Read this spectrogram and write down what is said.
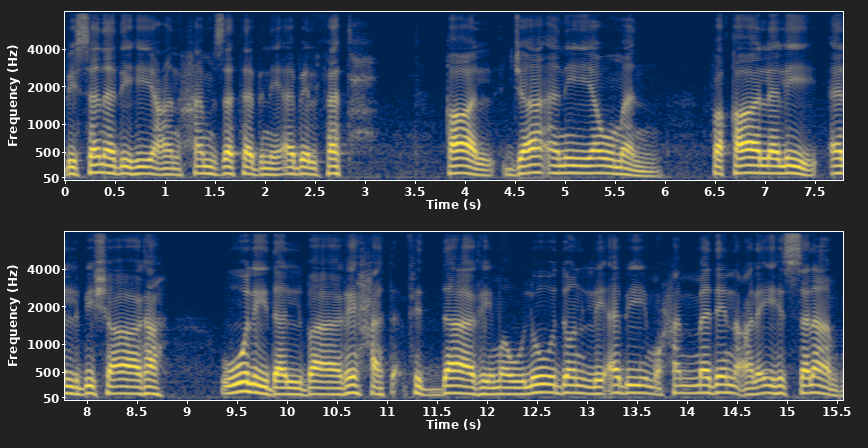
بسنده عن حمزة بن أبي الفتح. قال جاءني يوما فقال لي البشارة ولد البارحة في الدار مولود لأبي محمد عليه السلام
